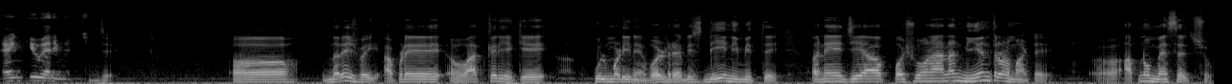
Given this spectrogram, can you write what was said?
થેન્ક યુ વેરી મચ જી. નરેશભાઈ, આપણે વાત કરીએ કે કુલ મળીને વર્લ્ડ રેબિસ ડે નિમિત્તે અને જે આ પશુઓના નિયંત્રણ માટે આપનો મેસેજ શું?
